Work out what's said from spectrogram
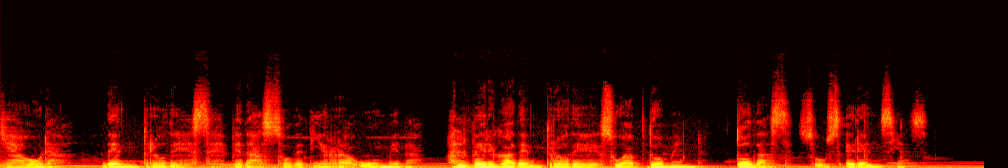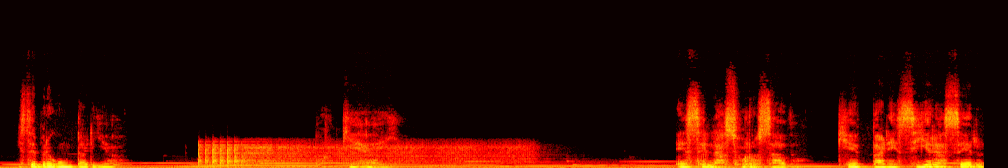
que ahora dentro de ese pedazo de tierra húmeda alberga dentro de su abdomen todas sus herencias y se preguntaría, ¿por qué ahí? Ese lazo rosado que pareciera ser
